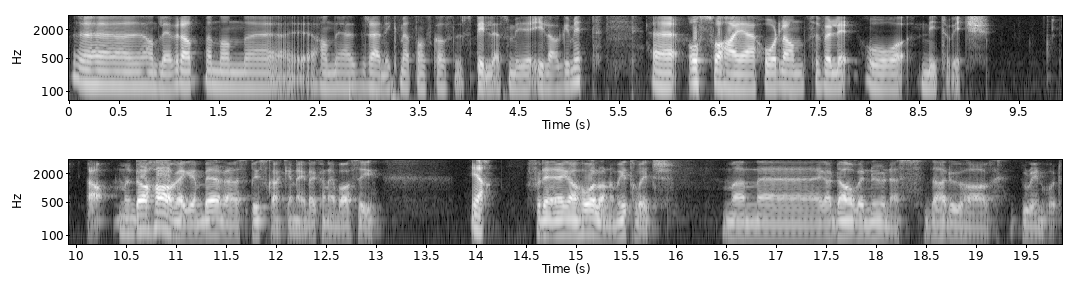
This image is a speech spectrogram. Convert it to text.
Uh, han lever, an, men han, uh, han, jeg regner ikke med at han skal spille så mye i laget mitt. Og så har jeg Haaland, selvfølgelig, og Mitrovic. Ja, men da har jeg en bedre spissrekke enn jeg, det kan jeg bare si. Ja. Fordi jeg har Haaland og Mitrovic. Men jeg har Darwin Nunes der du har Greenwood.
